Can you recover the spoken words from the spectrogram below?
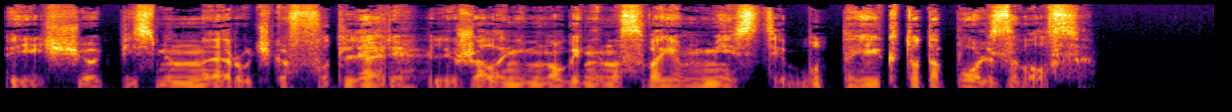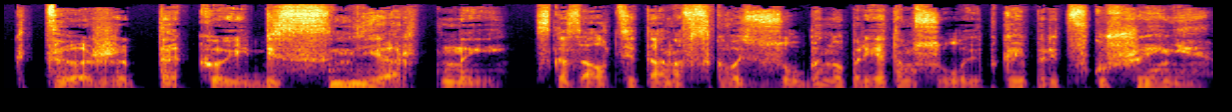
И еще письменная ручка в футляре лежала немного не на своем месте, будто ей кто-то пользовался. «Кто же такой бессмертный?» — сказал Титанов сквозь зубы, но при этом с улыбкой предвкушения.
